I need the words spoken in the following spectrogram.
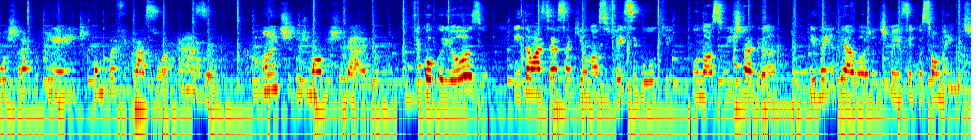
mostrar para o cliente como vai ficar a sua casa antes dos móveis chegarem. Ficou curioso? Então acessa aqui o nosso Facebook, o nosso Instagram e venha até a loja nos conhecer pessoalmente.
